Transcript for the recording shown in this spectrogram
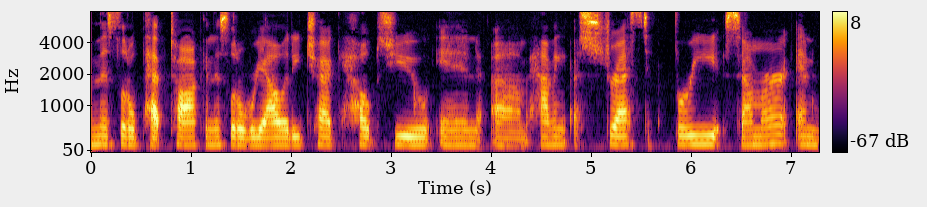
and this little pep talk and this little reality check helps you in um, having a stress free summer and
